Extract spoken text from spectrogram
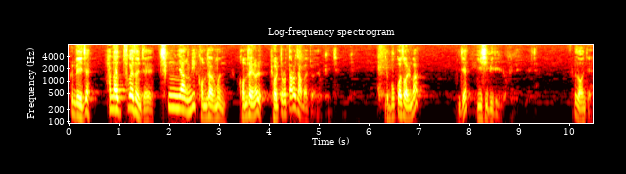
근데 이제 하나 추가해서 이제 측량 및 검사 그러면 검사인을 별도로 따로 잡아줘야 돼. 이렇게 이제. 묶어서 얼마? 이제 21일 이렇게 돼. 이제. 그래서 이제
